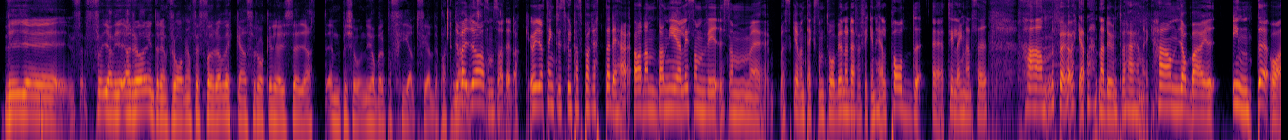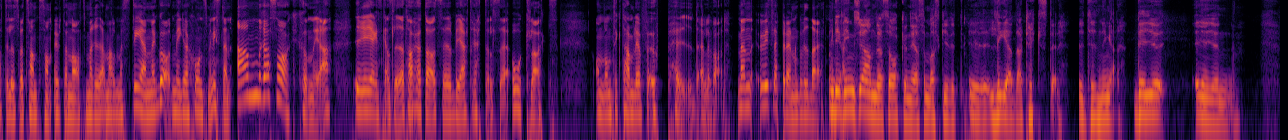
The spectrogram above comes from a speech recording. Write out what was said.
Vi, eh, jag, jag rör inte den frågan för förra veckan så råkade jag ju säga att en person jobbade på helt fel departement. Det var jag som sa det dock. Och jag tänkte vi skulle passa på att rätta det här. Adam Danieli som, vi, som eh, skrev en text om Torbjörn och därför fick en hel podd eh, tillägnad sig. Han, förra veckan, när du inte var här Henrik, han jobbar inte åt Elisabeth Svantesson utan åt Maria Malmer Stenegård, migrationsministern. Andra sakkunniga i regeringskansliet har hört av sig och begärt rättelse. Oklart om de tyckte han blev för upphöjd eller vad. Men vi släpper den och går vidare. Det jag. finns ju andra sakkunniga som har skrivit eh, ledartexter i tidningar. Det är ju, är ju en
